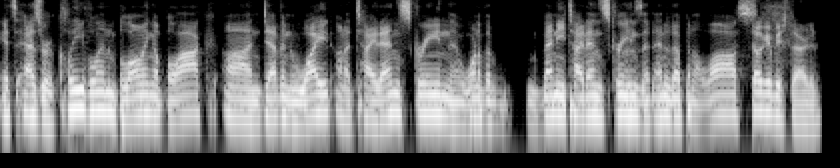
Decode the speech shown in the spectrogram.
It's Ezra Cleveland blowing a block on Devin White on a tight end screen, that one of the many tight end screens that ended up in a loss. Don't get me started.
